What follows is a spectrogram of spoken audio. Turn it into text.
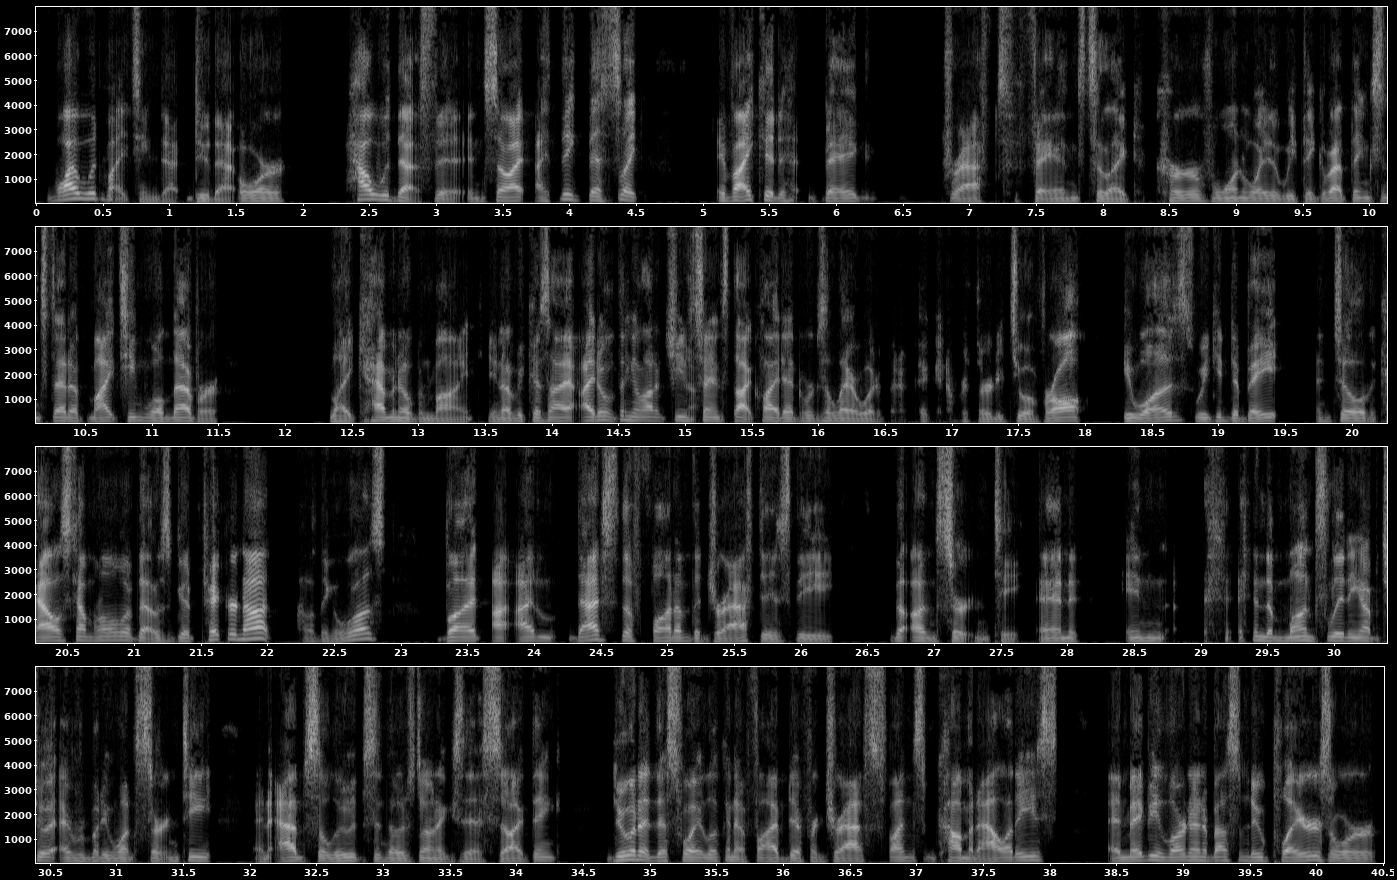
why would my team that, do that? Or how would that fit? And so I, I think that's like, if I could beg draft fans to like curve one way that we think about things instead of my team will never, like have an open mind, you know, because I, I don't think a lot of Chiefs fans thought Clyde Edwards-Helaire would have been a pick at number 32 overall. He was. We could debate until the cows come home if that was a good pick or not. I don't think it was. But I, I that's the fun of the draft is the the uncertainty. And in in the months leading up to it, everybody wants certainty and absolutes, and those don't exist. So I think doing it this way, looking at five different drafts, finding some commonalities, and maybe learning about some new players or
